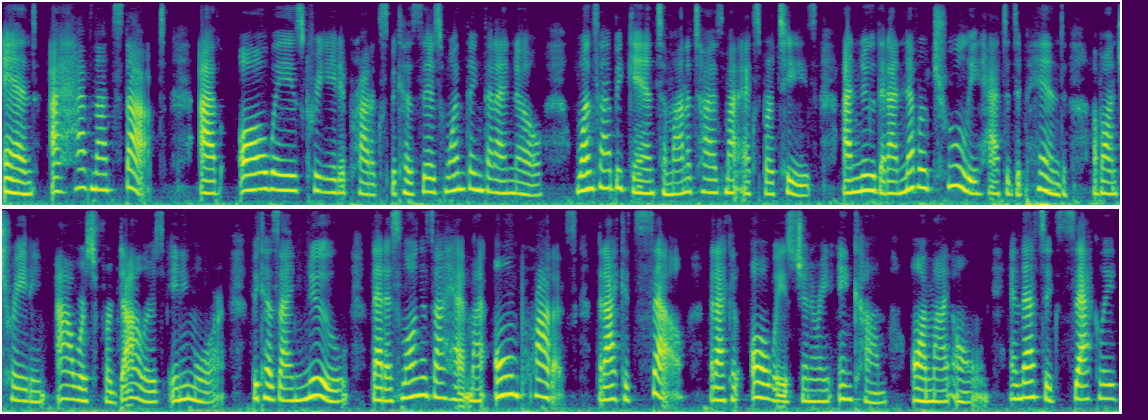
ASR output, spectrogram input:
and I have not stopped. I've always created products because there's one thing that I know. Once I began to monetize my expertise, I knew that I never truly had to depend upon trading hours for dollars anymore because I knew that as long as I had my own products that I could sell, that I could always generate income on my own. And that's exactly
